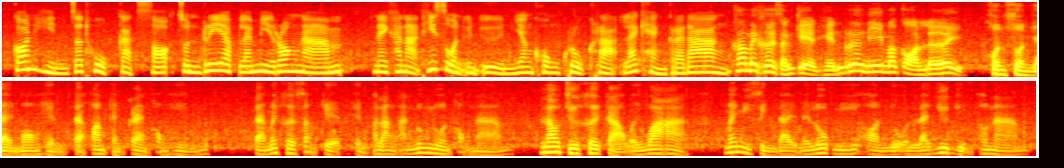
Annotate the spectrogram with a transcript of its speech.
ๆ ก้อนหินจะถูกกัดเซาะจนเรียบและมีร่องน้ำ ในขณะที่ส่วนอื่นๆ ยังคงขรุขระและแข็งกระด้าง ข้าไม่เคยสังเกตเห็นเรื่องนี้มาก่อนเลย คนส่วนใหญ่มองเห็นแต่ความแข็งแกร่งของหิน แต่ไม่เคยสังเกตเห็นพลังอันนุ่มนวลของน้ำเล่าจือเคยกล่าวไว้ว่า ไม่มีสิ่งใดในโลกนี้อ่อนโยนและยืดหยุ่นเท่าน้ำ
